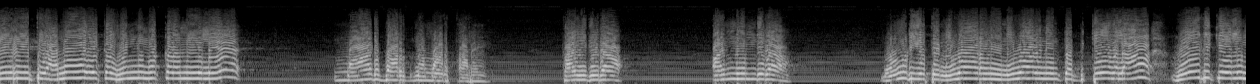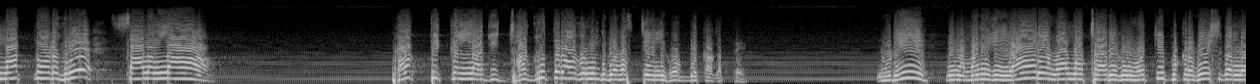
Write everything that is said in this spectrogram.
ಈ ರೀತಿ ಅನಾಯಕ ಹೆಣ್ಣು ಮಕ್ಕಳ ಮೇಲೆ ಮಾಡಬಾರ್ದನ್ನ ಮಾಡ್ತಾರೆ. ತಾಯಿದಿರ ಅಣ್ಣಂದಿರ ಮೌಢ್ಯತೆ ನಿವಾರಣೆ ನಿವಾರಣೆ ಅಂತ ಕೇವಲ ವೇದಿಕೆಯಲ್ಲಿ ಮಾತನಾಡಿದ್ರೆ ಸಾಲಲ್ಲ. ಆಗಿ ಜಾಗೃತರಾಗುವ ಒಂದು ವ್ಯವಸ್ಥೆಯಲ್ಲಿ ಹೋಗಬೇಕಾಗತ್ತೆ. ನೋಡಿ, ನಿಮ್ಮ ಮನೆಗೆ ಯಾರೇ ವಾಮಾಚಾರಿಗಳು ವಕ್ಕೀಪುಕರ ವೇಷದಲ್ಲೋ,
